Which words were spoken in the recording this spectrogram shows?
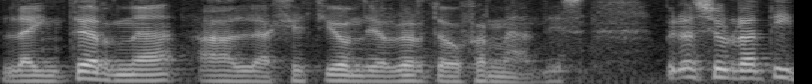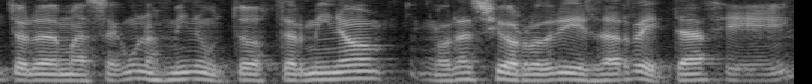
la interna a la gestión de Alberto Fernández. Pero hace un ratito, nada más, algunos minutos, terminó Horacio Rodríguez Larreta, Sí.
